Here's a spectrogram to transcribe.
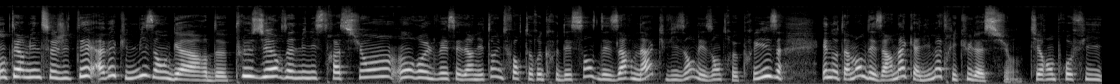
On termine ce JT avec une mise en garde. Plusieurs administrations ont relevé ces derniers temps une forte recrudescence des arnaques visant les entreprises et notamment des arnaques à l'immatriculation. Tirant profit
